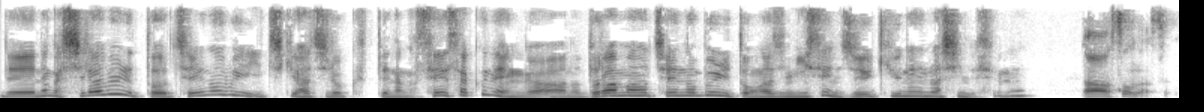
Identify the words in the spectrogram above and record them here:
で、なんか調べると、チェルノブイリ1986って、なんか制作年があのドラマのチェルノブイリと同じ2019年らしいんですよね。ああ、そうなんですね。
